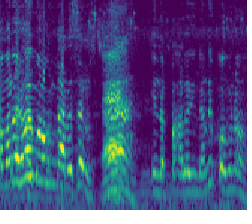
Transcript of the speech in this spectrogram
அமரகம் போகின்ற அரசன் இந்த பாலனி தானே போகணும்.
